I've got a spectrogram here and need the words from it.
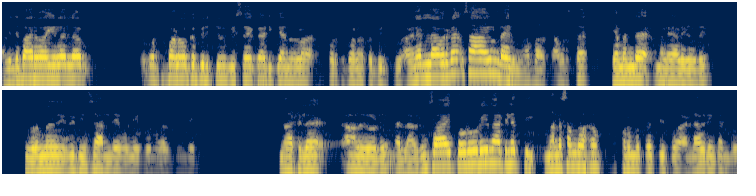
അതിന്റെ ഭാരവാഹികളെല്ലാം കുറച്ച് പണമൊക്കെ പിരിച്ചു വിസയൊക്കെ അടിക്കാനുള്ള കുറച്ച് പണമൊക്കെ പിരിച്ചു. അങ്ങനെ എല്ലാവരുടെ സഹായം ഉണ്ടായിരുന്നു. ആ ഭാഗത്ത് അവിടുത്തെ യമന്റെ മലയാളികളുടെയും ഇവിടുന്ന് വിപിൻ സാറിന്റെയും ഉണ്ണി പൂമുഖത്തിന്റെയും നാട്ടിലെ ആളുകളുടെയും എല്ലാവരും സഹായത്തോടു കൂടി നാട്ടിലെത്തി. നല്ല സന്തോഷം. കുടുംബത്തെത്തിയപ്പോൾ എല്ലാവരെയും കണ്ടു.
